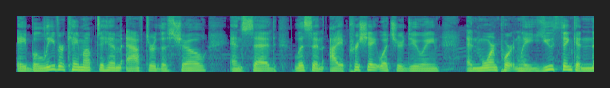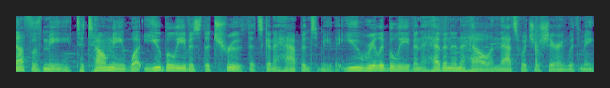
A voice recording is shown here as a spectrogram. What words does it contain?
a believer came up to him after the show and said, "Listen, I appreciate what you're doing, and more importantly, you think enough of me to tell me what you believe is the truth that's going to happen to me, that you really believe in a heaven and a hell, and that's what you're sharing with me."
